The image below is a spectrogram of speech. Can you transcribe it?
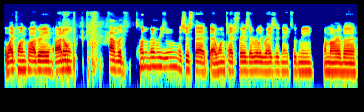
a lifelong Padre. I don't have a ton of memories of him. It's just that that one catchphrase that really resonates with me. I'm more of a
